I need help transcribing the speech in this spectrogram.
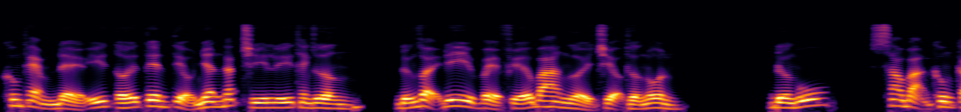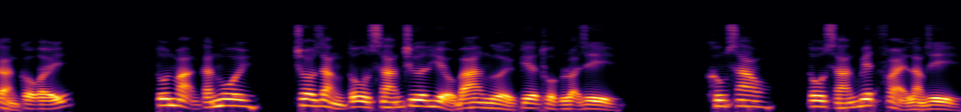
không thèm để ý tới tên tiểu nhân đắc chí Lý Thanh Dương, đứng dậy đi về phía ba người triệu thường ôn. Đường Vũ, sao bạn không cản cậu ấy? Tôn Mạn cắn môi, cho rằng Tô Sán chưa hiểu ba người kia thuộc loại gì. Không sao, Tô Sán biết phải làm gì.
